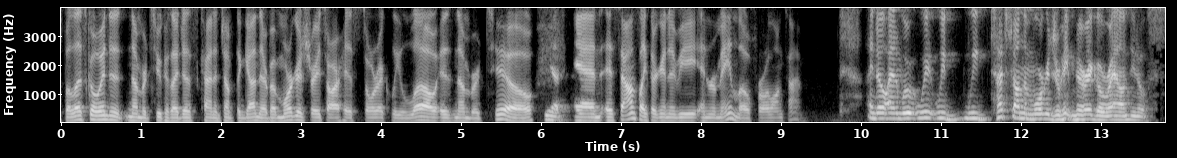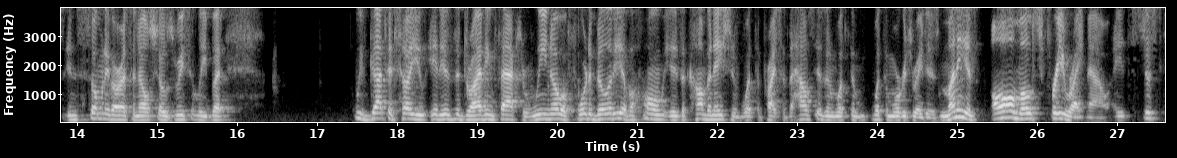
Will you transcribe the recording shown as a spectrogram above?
But let's go into number two because I just kind of jumped the gun there. But mortgage rates are historically low is number two. Yes. And it sounds like they're going to be and remain low for a long time. I know, and we we we touched on the mortgage rate merry-go-round, you know, in so many of our SNL shows recently, but we've got to tell you it is the driving factor. We know affordability of a home is a combination of what the price of the house is and what the what the mortgage rate is. Money is almost free right now. It's just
